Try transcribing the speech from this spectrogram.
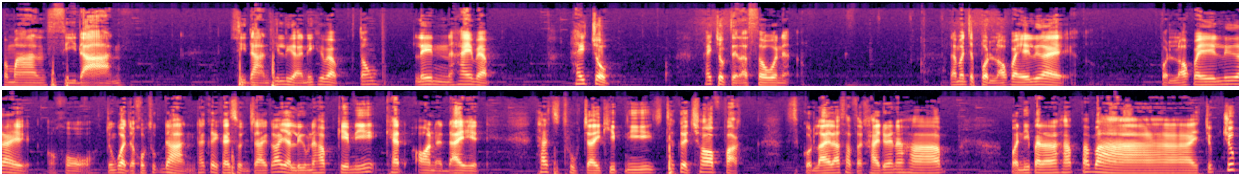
ประมาณสี่ด่านสี่ด่านที่เหลือนี่คือแบบต้องเล่นให้แบบให้จบ ให้จบแต่ละโซนเนี่ยแล้วมันจะปลดล็อกไปเรื่อย ปลดล็อกไปเรื่อยๆ โอ้โห จนกว่าจะครบทุกด่าน ถ้าเกิดใครสนใจก็อย่าลืมนะครับ เกมนี้ Cat on a Diet ถ้าถูกใจคลิปนี้ ถ้าเกิดชอบฝากกดไลค์และ Subscribe ด้วยนะครับ วันนี้ไปแล้วนะครับ บ๊ายบาย จุ๊บจุ๊บ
